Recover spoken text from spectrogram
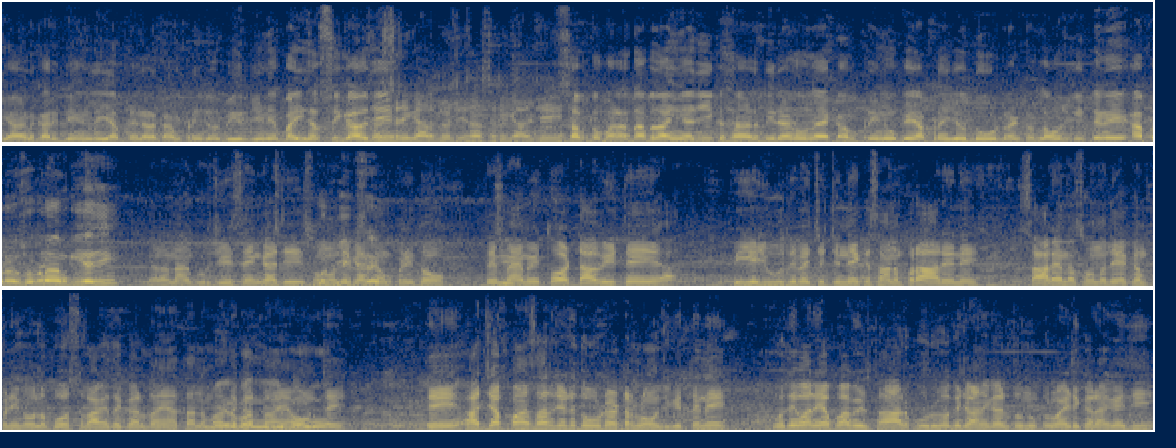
ਜਾਣਕਾਰੀ ਦੇਣ ਲਈ ਆਪਣੇ ਨਾਲ ਕੰਪਨੀ ਤੋਂ ਵੀਰ ਜੀ ਨੇ। ਬਾਈ ਸਤਿ ਸ੍ਰੀ ਅਕਾਲ ਜੀ। ਸਤਿ ਸ੍ਰੀ ਅਕਾਲ ਵੀਰ ਜੀ ਸਤਿ ਸ੍ਰੀ ਅਕਾਲ ਜੀ। ਸਭ ਤੋਂ ਪਹਿਲਾਂ ਤਾਂ ਵਧਾਈਆਂ ਜੀ ਕਿਸਾਨ ਵੀਰਾਂ ਨੂੰ ਨਵੇਂ ਕੰਪਨੀ ਨੂੰ ਕਿ ਆਪਣੇ ਜੋ ਦੋ ਟਰੈਕਟਰ ਲਾਂਚ ਕੀਤੇ ਨੇ। ਆਪਣਾ ਸ਼ੁਭ ਨਾਮ ਕੀ ਹੈ ਜੀ? ਮੇਰਾ ਨਾਮ ਗੁਰਜੀਤ ਸਿੰਘ ਹੈ ਜੀ ਸੋਨਾਲੀਕਾ ਸਿੰਘ। ਕੰਪਨੀ ਤੋਂ। ਤੇ ਮੈਂ ਵੀ ਤੁਹਾਡਾ ਵੀ ਤੇ ਪੀਏਯੂ ਦੇ ਵਿੱਚ ਜਿੰਨੇ ਕਿਸਾਨ ਭਰਾ ਆ ਰਹੇ ਨੇ ਸਾਰਿਆਂ ਦਾ ਸੋਨਾਲੀਕਾ ਕੰਪਨੀ ਵੱਲੋਂ ਬਹੁਤ ਸਵਾਗਤ ਕਰਦਾ ਹਾਂ ਧੰਨਵਾਦ ਕਰਦਾ ਹਾਂ ਹੁਣ ਤੇ। ਤੇ ਅੱਜ ਆਪਾਂ ਸਰ ਜਿਹੜੇ ਦੋ ਟਰੈਕਟਰ ਲਾਂਚ ਕੀਤੇ ਨੇ ਉਹਦੇ ਬਾਰੇ ਆਪਾਂ ਵਿਸਥਾਰਪੂਰਵਕ ਜਾਣਕਾਰੀ ਤੁਹਾਨੂੰ ਪ੍ਰੋਵਾਈਡ ਕਰਾਂਗੇ ਜੀ।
